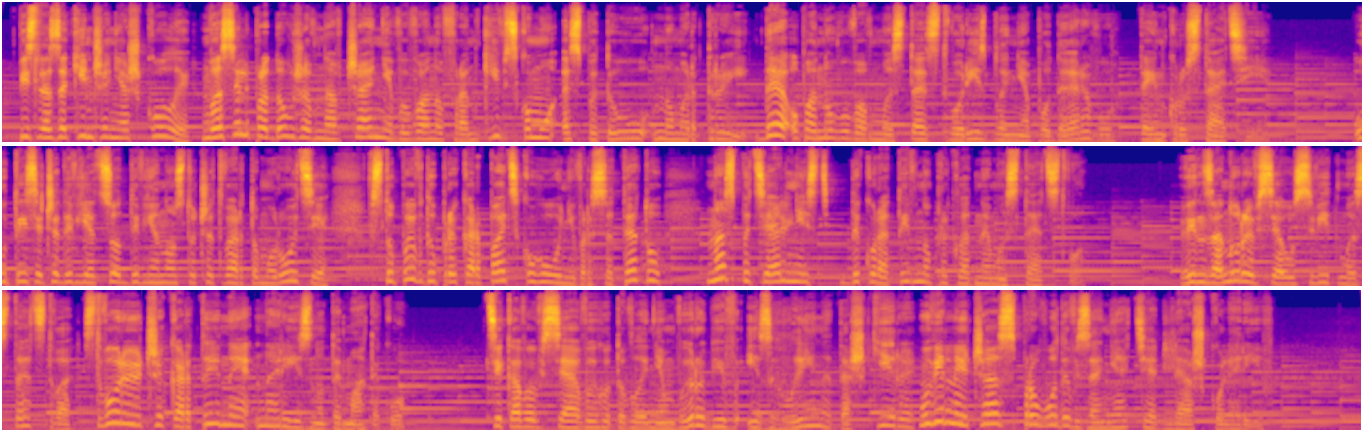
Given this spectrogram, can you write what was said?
Після закінчення школи Василь продовжив навчання в Івано-Франківському СПТУ номер 3 де опановував мистецтво різьблення по дереву та інкрустації. У 1994 році вступив до Прикарпатського університету на спеціальність декоративно-прикладне мистецтво. Він занурився у світ мистецтва, створюючи картини на різну тематику. Цікавився виготовленням виробів із глини та шкіри. У вільний час проводив заняття для школярів.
